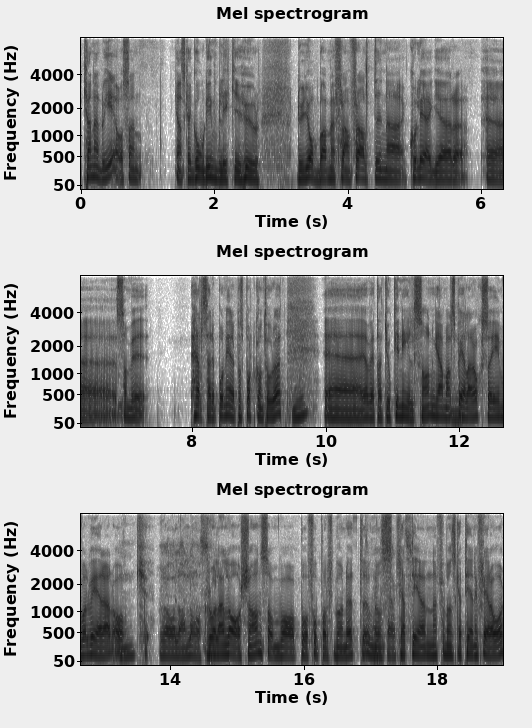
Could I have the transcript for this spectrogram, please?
kan ändå ge oss en ganska god inblick i hur du jobbar med framförallt dina kollegor eh, som vi hälsade på nere på sportkontoret. Mm. Eh, jag vet att Jocke Nilsson, gammal mm. spelare, också är involverad. Och mm. Roland Larsson. Roland Larsson som var på Fotbollförbundet, ungdomskapten, förbundskapten i flera år.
